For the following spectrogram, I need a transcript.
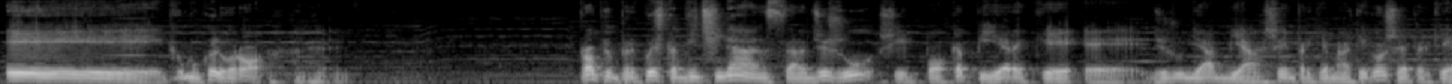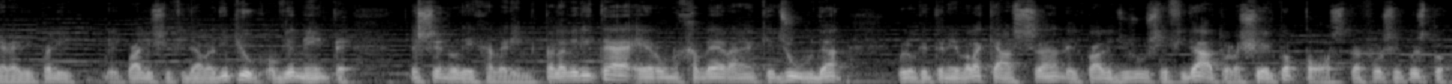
e comunque loro proprio per questa vicinanza a Gesù si può capire che eh, Gesù li abbia sempre chiamati con sé perché era di quelli dei quali si fidava di più, ovviamente essendo dei Haverim. Per la verità era un Haver anche Giuda, quello che teneva la cassa, del quale Gesù si è fidato, l'ha scelto apposta, forse questo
